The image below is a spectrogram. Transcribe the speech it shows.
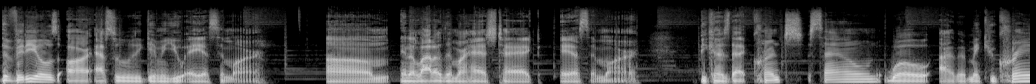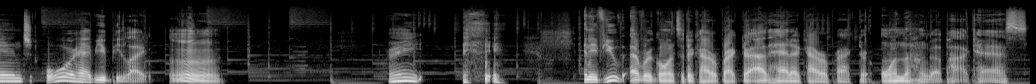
the videos are absolutely giving you ASMR. Um, and a lot of them are hashtag ASMR because that crunch sound will either make you cringe or have you be like, hmm, right? and if you've ever gone to the chiropractor, I've had a chiropractor on the Hung Up podcast.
